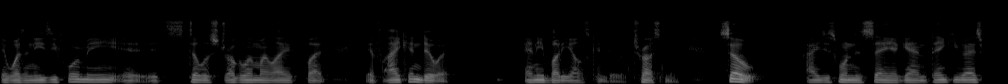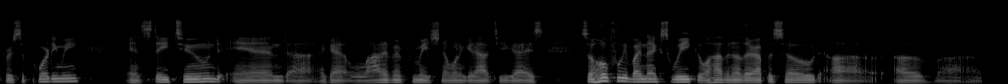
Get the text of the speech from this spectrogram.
it wasn't easy for me. It, it's still a struggle in my life, but if I can do it, anybody else can do it. Trust me. So I just wanted to say again, thank you guys for supporting me and stay tuned. And uh, I got a lot of information I want to get out to you guys. So hopefully by next week, we'll have another episode uh, of uh,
